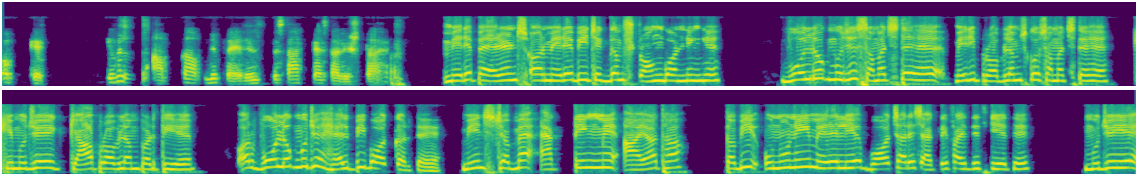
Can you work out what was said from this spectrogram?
ओके। केवल आपका अपने पेरेंट्स के साथ कैसा रिश्ता है? मेरे पेरेंट्स और मेरे बीच एकदम स्ट्रॉन्ग बॉन्डिंग है। वो लोग मुझे समझते हैं मेरी प्रॉब्लम्स को समझते हैं कि मुझे क्या प्रॉब्लम पड़ती है। और वो लोग मुझे हेल्प भी बहुत करते हैं। मीन्स जब मैं एक्टिंग में आया था तभी उन्होंने ही मेरे लिए बहुत सारे सेक्रीफाइसेस किए थे। मुझे ये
